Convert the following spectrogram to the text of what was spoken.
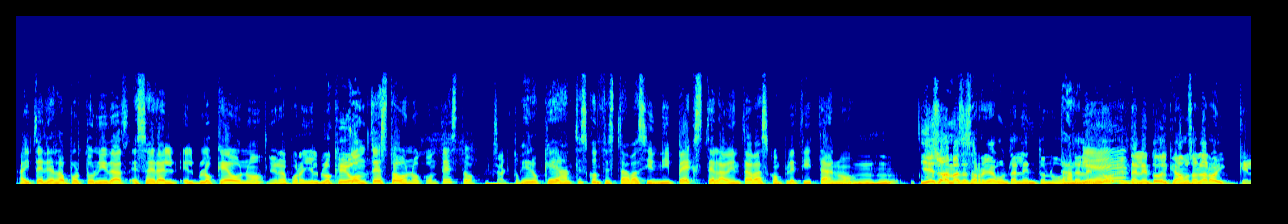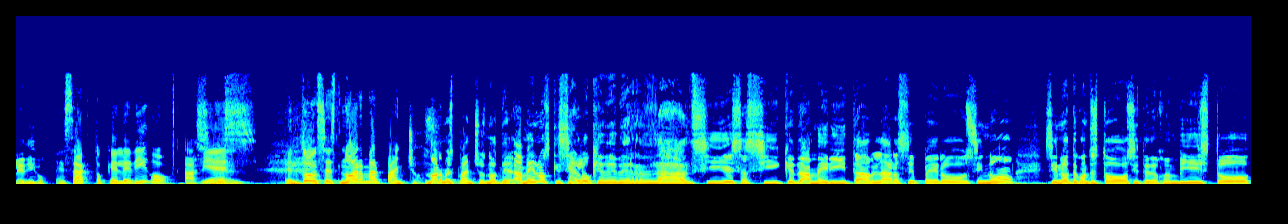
ahí tenías la oportunidad. Ese era el, el bloqueo, ¿no? Era por ahí el bloqueo. ¿Contesto o no contesto? Exacto. Pero que antes contestabas y ni pex, te la aventabas completita, ¿no? Y eso además desarrollaba un talento, ¿no? El También. talento, el talento del que vamos a hablar hoy. ¿Qué le digo? Exacto, ¿qué le digo? Así Bien. es. Entonces, no armar panchos. No armes panchos, no te- a menos que sea algo que de verdad sí es así, que amerita hablarse, pero si no, si no te contestó, si te dejó en visto,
